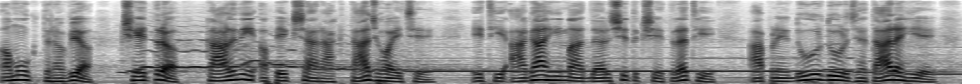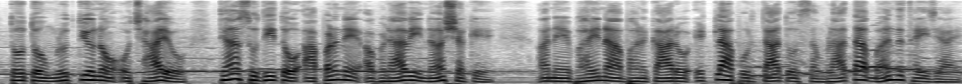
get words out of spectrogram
અમુક દ્રવ્ય, ક્ષેત્ર, કાળની અપેક્ષા રાખતા જ હોય છે. એથી આગાહીમાં દર્શિત ક્ષેત્રથી આપણે દૂર દૂર જતા રહીએ, તો તો મૃત્યુનો ઓછાયો, ત્યાં સુધી તો આપણને અભડાવી ન શકે. અને ભયના ભણકારો એટલા પૂરતા તો સંભળાતા બંધ થઈ જાય.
